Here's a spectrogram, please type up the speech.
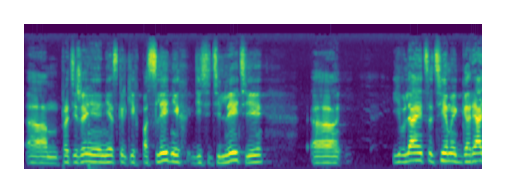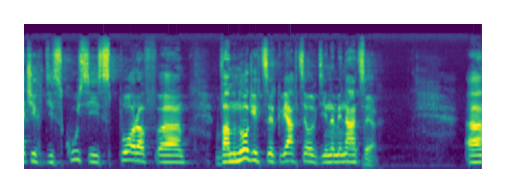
э, протяжении нескольких последних десятилетий э, является темой горячих дискуссий, споров э, во многих церквях, целых деноминациях. Э,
